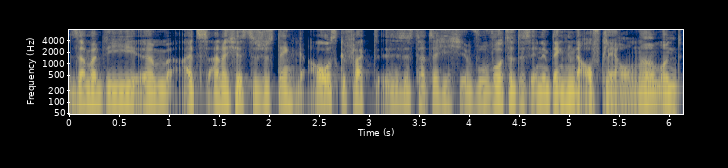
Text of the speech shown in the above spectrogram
sag mal, die ähm, als anarchistisches Denken ausgeflaggt ist es tatsächlich, wo wurzelt es in dem Denken der Aufklärung. Ne? Und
